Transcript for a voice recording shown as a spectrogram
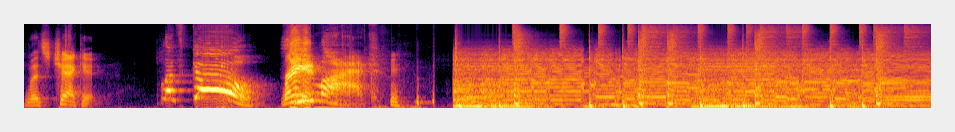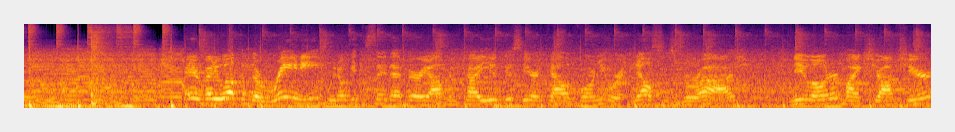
Let's check it. Let's go! Bring See it! Mike. everybody, welcome to Rainy. We don't get to say that very often. Cayucos here in California. We're at Nelson's Garage. New owner, Mike Shopshear,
